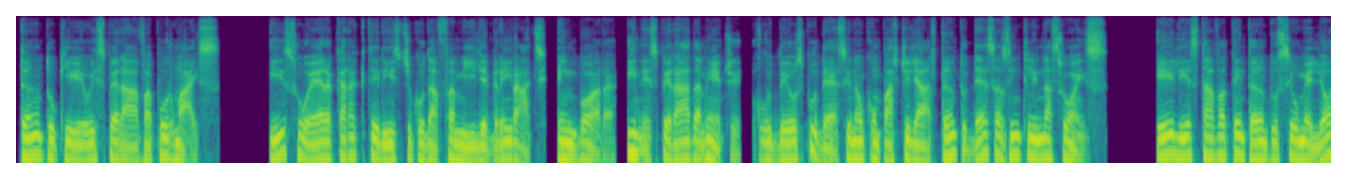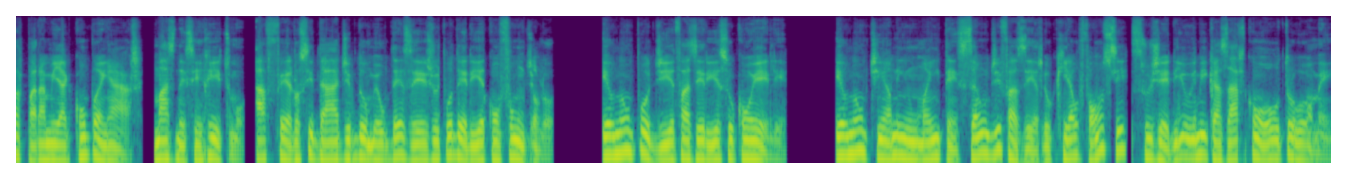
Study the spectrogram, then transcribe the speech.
tanto que eu esperava por mais. Isso era característico da família Greirat, embora, inesperadamente, Rudeus pudesse não compartilhar tanto dessas inclinações. Ele estava tentando seu melhor para me acompanhar, mas nesse ritmo, a ferocidade do meu desejo poderia confundi-lo. Eu não podia fazer isso com ele. Eu não tinha nenhuma intenção de fazer o que Alphonse sugeriu e me casar com outro homem.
